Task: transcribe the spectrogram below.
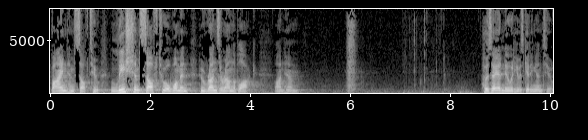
bind himself to, leash himself to a woman who runs around the block on him. Hosea knew what he was getting into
